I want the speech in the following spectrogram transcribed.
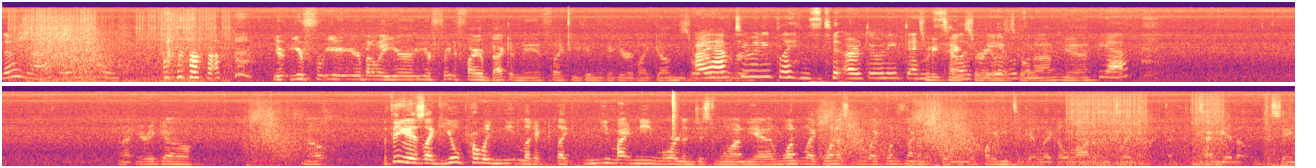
No, he's not. You're you're, you're you're by the way you're you're free to fire back at me if like you can get your like guns or I have whatever. too many planes to, or too many tanks. too many to, tanks like, or be what's going to- on. Yeah. Yeah. All right, here we go. No. The thing is, like, you'll probably need like a like you might need more than just one. Yeah, one like one is like one's not gonna kill you. You'll probably need to get like a lot of them like attack me at the same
